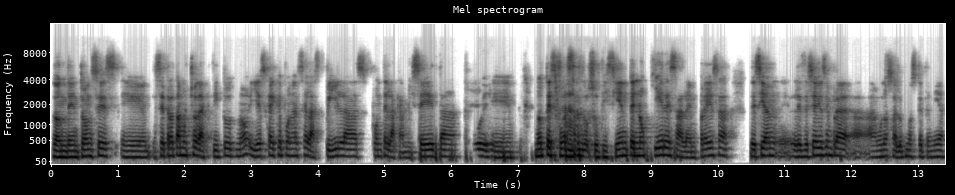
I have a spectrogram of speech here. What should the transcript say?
donde entonces eh, se trata mucho de actitud, ¿no? Y es que hay que ponerse las pilas, ponte la camiseta, no te esfuerzas lo suficiente, no quieres a la empresa. Decían, les decía yo siempre a, a unos alumnos que tenía,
